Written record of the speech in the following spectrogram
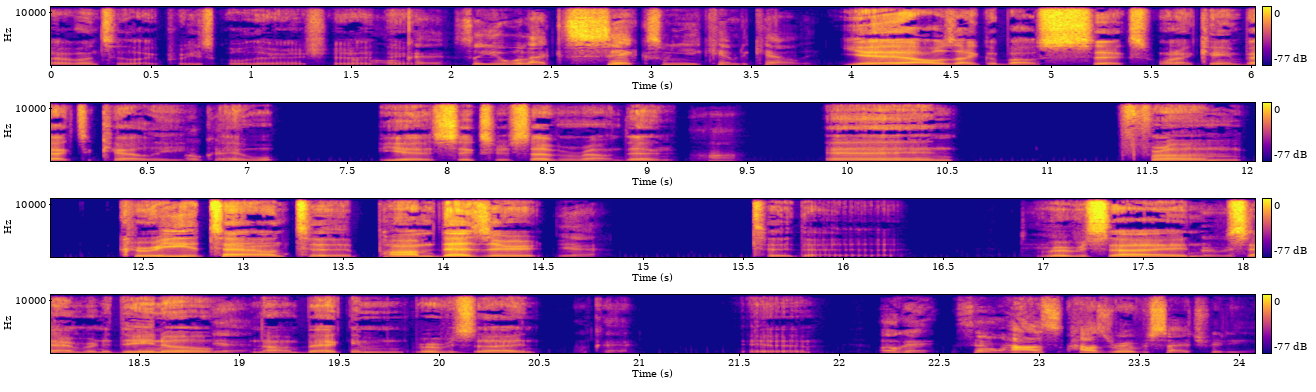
I went to like preschool there and shit. I think. Okay, so you were like six when you came to Cali. Yeah, I was like about six when I came back to Cali. Okay. And w- yeah, six or seven around then. Uh-huh. And from Koreatown to Palm Desert Yeah. To the Riverside, Riverside. San Bernardino. Yeah. Now I'm back in Riverside. Okay. Yeah. Okay. So how's how's Riverside treating you?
